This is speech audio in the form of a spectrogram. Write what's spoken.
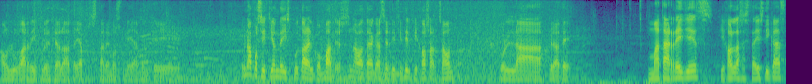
a un lugar de influencia de la batalla pues estaremos mediamente en una posición de disputar el combate. Esa es una batalla que va a ser difícil, fijaos Archaon con la... espérate Mata reyes, fijaos las estadísticas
